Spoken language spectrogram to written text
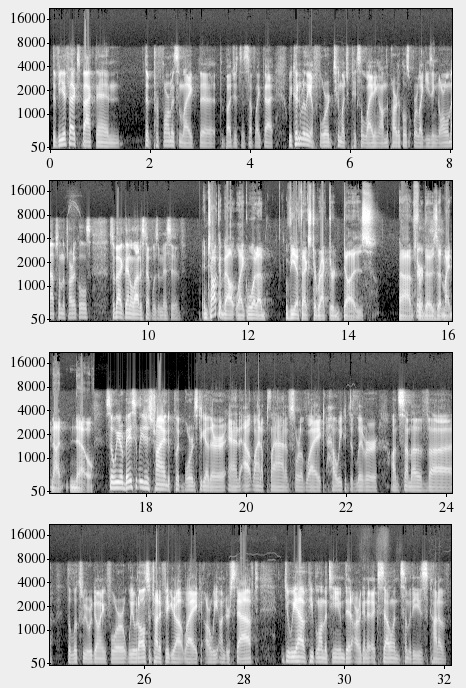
the VFX back then the performance and like the the budgets and stuff like that, we couldn't really afford too much pixel lighting on the particles or like using normal maps on the particles. So back then, a lot of stuff was emissive. And talk about like what a VFX director does uh, sure. for those that might not know. So we were basically just trying to put boards together and outline a plan of sort of like how we could deliver on some of uh, the looks we were going for. We would also try to figure out like, are we understaffed? do we have people on the team that are going to excel in some of these kind of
